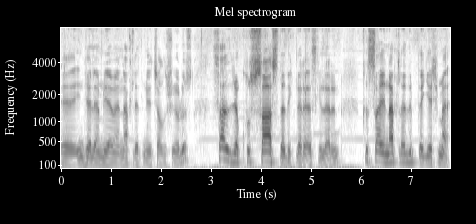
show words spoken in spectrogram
e, incelemeye ve nakletmeye çalışıyoruz. Sadece kussas dedikleri eskilerin kıssayı nakledip de geçme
